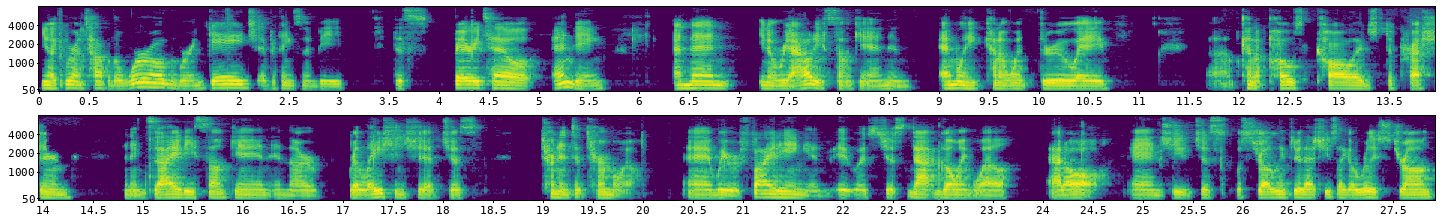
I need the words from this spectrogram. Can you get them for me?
You know, like we're on top of the world, we're engaged, everything's going to be this fairy tale ending, and then you know reality sunk in, and Emily kind of went through a um, kind of post college depression and anxiety sunk in, and our relationship just turned into turmoil. And we were fighting, and it was just not going well at all. And she just was struggling through that. She's like a really strong,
